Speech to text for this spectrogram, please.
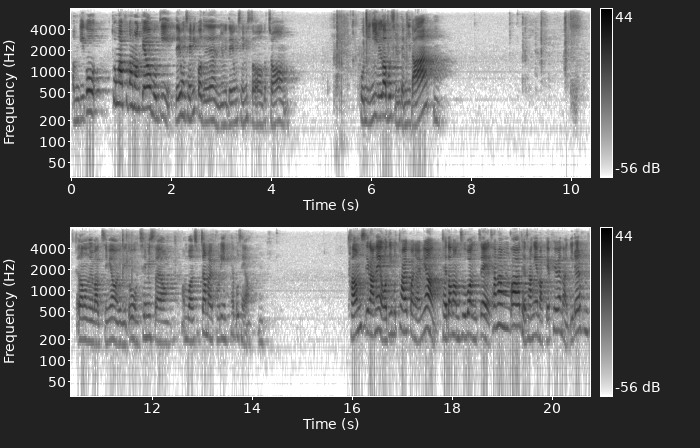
넘기고 통합 소단원 깨워보기 내용 재밌거든. 여기 내용 재밌어. 그쵸? 본인이 읽어보시면 됩니다. 음. 대단원을 마치면 여기도 재밌어요. 한번 십자말풀이 해보세요. 음. 다음 시간에 어디부터 할 거냐면 대단원 두 번째 상황과 대상에 맞게 표현하기를 함-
